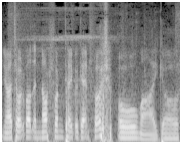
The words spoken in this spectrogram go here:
You know, I talked about the not fun type of getting fucked. Oh my god.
